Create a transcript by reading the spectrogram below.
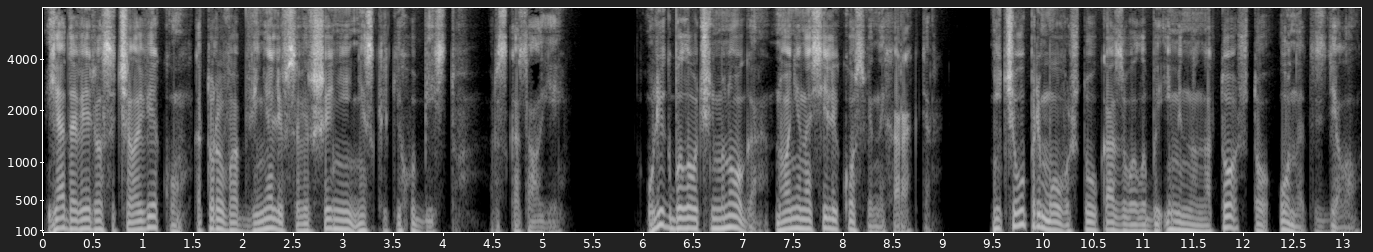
Я доверился человеку, которого обвиняли в совершении нескольких убийств рассказал ей. Улик было очень много, но они носили косвенный характер. Ничего прямого, что указывало бы именно на то, что он это сделал.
